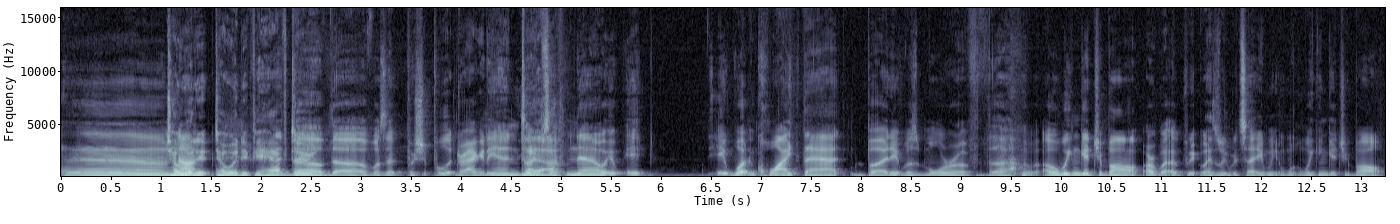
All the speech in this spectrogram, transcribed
uh, Tow not- it, tow it if you have the, to. the was it push it, pull it, drag it in type Yeah. stuff. No, it, it it wasn't quite that, but it was more of the oh, we can get you bought, or as we would say, we, we can get you bought.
